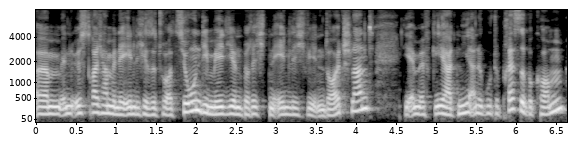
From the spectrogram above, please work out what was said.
Ähm, in Österreich haben wir 'ne ähnliche Situation. Die Medien berichten ähnlich wie in Deutschland. Die MFG hat nie eine gute Presse bekommen,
